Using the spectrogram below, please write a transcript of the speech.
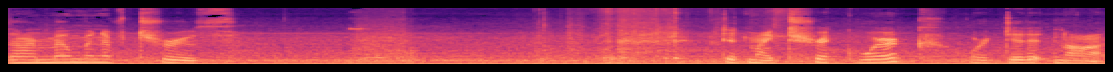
Our moment of truth. Did my trick work or did it not?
